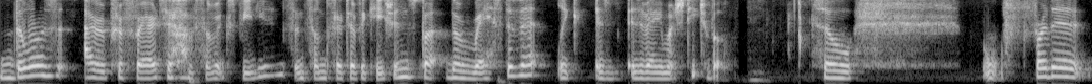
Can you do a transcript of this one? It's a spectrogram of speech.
those I would prefer to have some experience and some certifications, but the rest of it like is is very much teachable. So for the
